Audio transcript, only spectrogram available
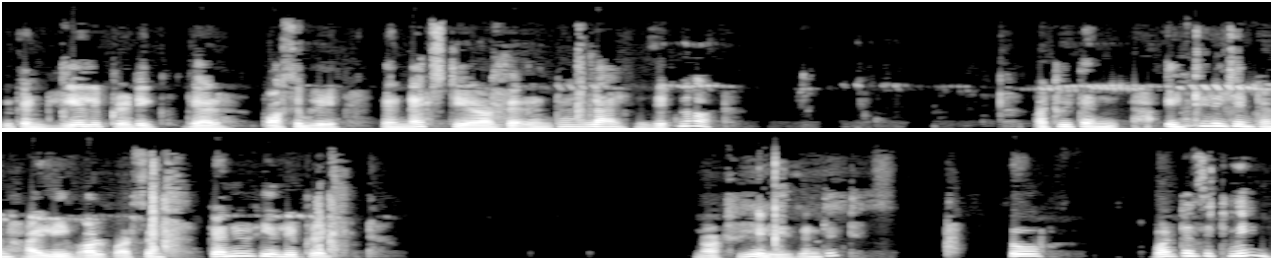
you can really predict their possibly their next year or their entire life, is it not? But with an intelligent and highly evolved person, can you really predict? Not really, isn't it? So, what does it mean?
